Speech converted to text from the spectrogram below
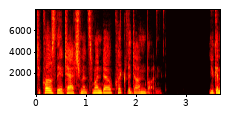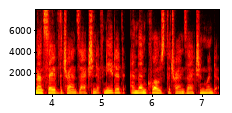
To close the attachments window, click the Done button. You can then save the transaction if needed, and then close the transaction window.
